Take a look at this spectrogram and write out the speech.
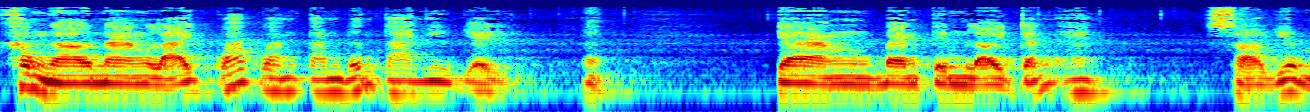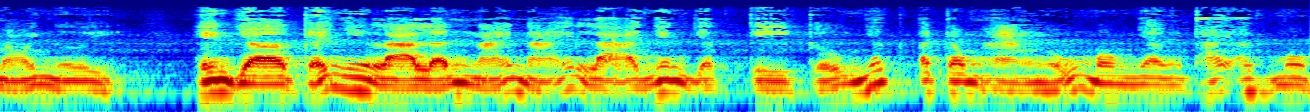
Không ngờ nàng lại quá quan tâm đến ta như vậy. Chàng bèn tìm lời trấn an. So với mọi người, hiện giờ kể như là lệnh nải nải là nhân vật kỳ cựu nhất ở trong hàng ngũ môn nhân Thái Ất Môn.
